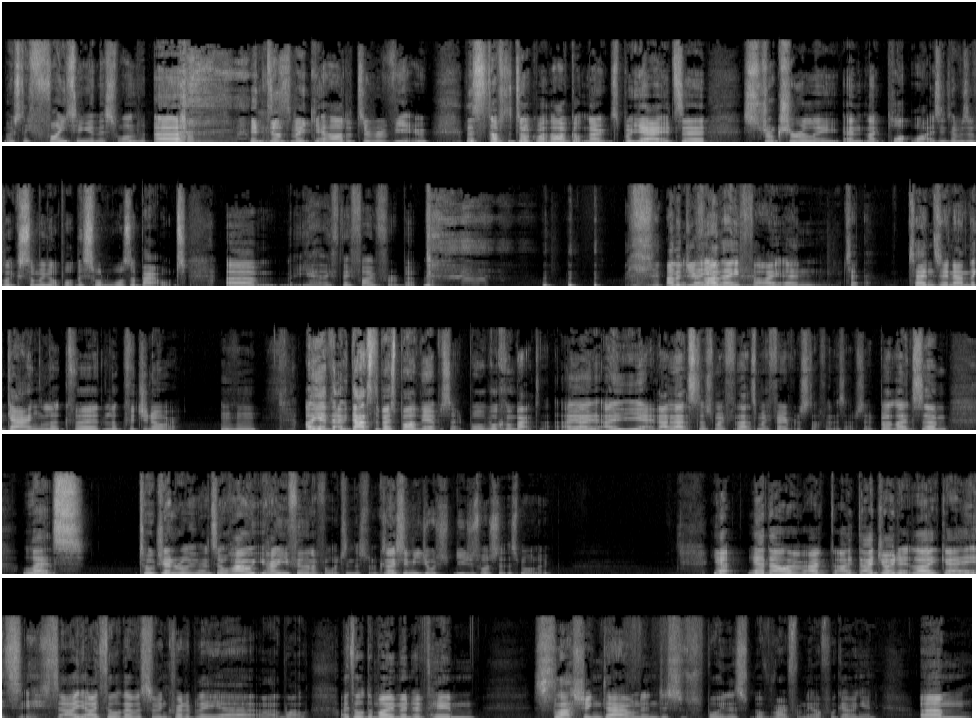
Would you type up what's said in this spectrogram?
mostly fighting in this one. Uh, it does make it harder to review. There's stuff to talk about though. I've got notes, but yeah, it's uh, structurally and like plot wise, in terms of like summing up what this one was about. Um, yeah, they they fight for a bit. How did you they, find? they fight, and T- Tenzin and the gang look for look for Jinora. hmm Oh yeah, th- that's the best part of the episode. We'll we'll come back to that. I, I, I yeah, that, that's just my that's my favorite stuff in this episode. But let's um let's talk generally then. So how how are you feeling after watching this one? Because I assume you just, you just watched it this morning. Yeah, yeah, no, I I, I enjoyed it. Like uh, it's, it's I I thought there was some incredibly uh well, I thought the moment of him slashing down and just spoilers right from the off we're going in, um,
